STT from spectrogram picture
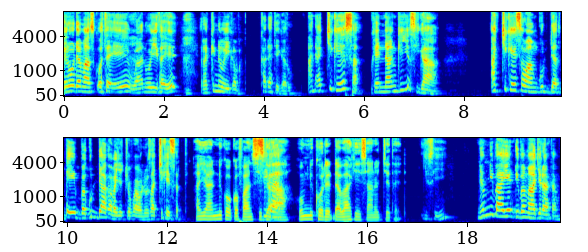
yeroo damaasqoo ta'ee waan wayii ta'ee rakkina wayii qaba. Kadhate garuu. Ani achi keessa kennaan kiyya sigaa. Achi keessa waan guddatu eebba guddaa qaba jechuudha Paawulos achi keessatti. Ayyaanni koo qofaan si Si ga'a. ga'a. Humni koo dadhabaa keessaan hojjeta. Namni baay'een dhibamaa jiraatamu.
